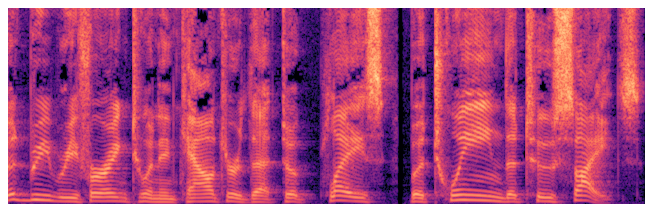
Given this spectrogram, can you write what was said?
could be referring to an encounter that took place between the two sites.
